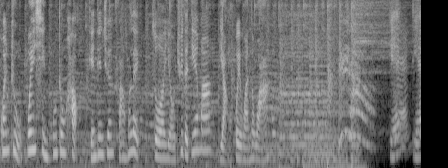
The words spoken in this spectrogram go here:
关注微信公众号“甜甜圈伐木累”，做有趣的爹妈，养会玩的娃。甜甜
